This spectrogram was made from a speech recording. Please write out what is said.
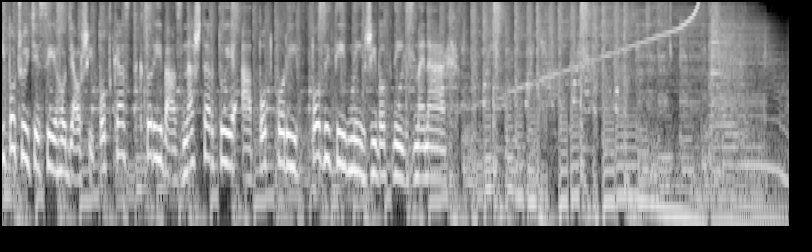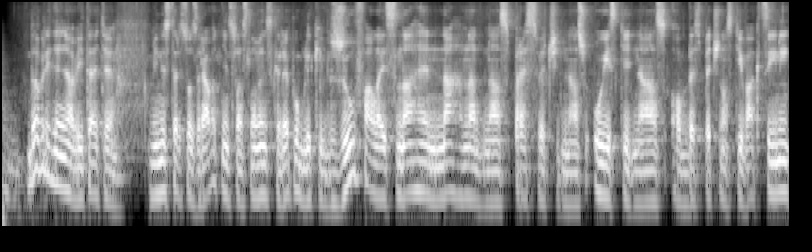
Vypočujte si jeho ďalší podcast, ktorý vás naštartuje a podporí v pozitívnych životných zmenách. Dobrý deň a vítajte. Ministerstvo zdravotníctva Slovenskej republiky v zúfalej snahe nahnať nás, presvedčiť nás, uistiť nás o bezpečnosti vakcíny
